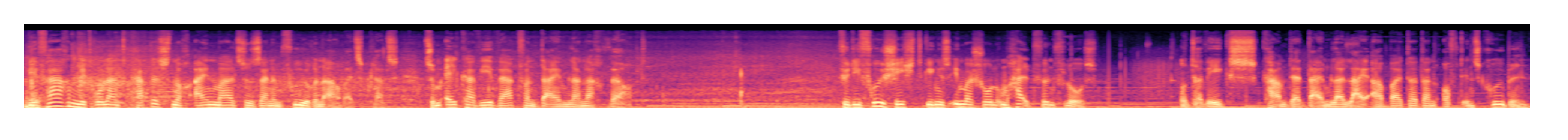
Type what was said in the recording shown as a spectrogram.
Wir fahren mit Roland Kappes noch einmal zu seinem früheren Arbeitsplatz, zum Lkw-Werk von Daimler nach Wörth. Für die Frühschicht ging es immer schon um halb fünf los. Unterwegs kam der Daimler-Leiharbeiter dann oft ins Grübeln.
